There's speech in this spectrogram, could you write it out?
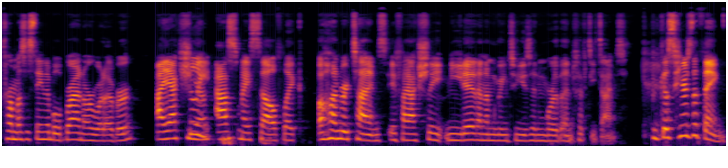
from a sustainable brand or whatever. I actually Yeah. ask myself like a hundred times if I actually need it and I'm going to use it more than 50 times. Because here's the thing.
